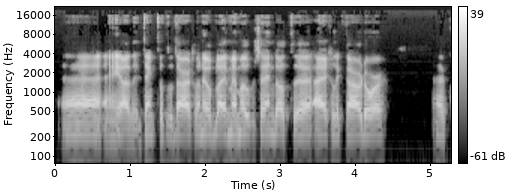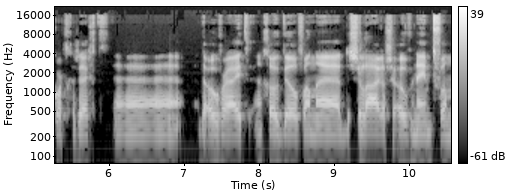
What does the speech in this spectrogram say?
en ja, ik denk dat we daar gewoon heel blij mee mogen zijn dat eigenlijk daardoor kort gezegd, uh, de overheid een groot deel van uh, de salarissen overneemt van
